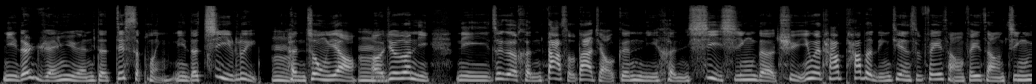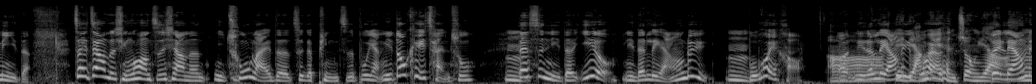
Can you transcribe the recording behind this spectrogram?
你的人员的 discipline，你的纪律很重要啊。就是说，你你这个很大手大脚，跟你很细心的去，因为它它的零件是非常非常精密的。在这样的情况之下呢，你出来的这个品质不一样，你都可以产出。嗯，但是你的 yield 你的良率，嗯，不会好啊。你的良率良率很重要，对良率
